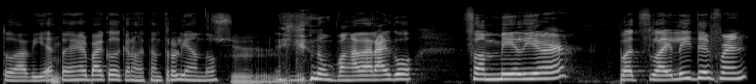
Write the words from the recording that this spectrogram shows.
todavía estoy en el barco de que nos están troleando. Sí. Y que nos van a dar algo familiar, but slightly different.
